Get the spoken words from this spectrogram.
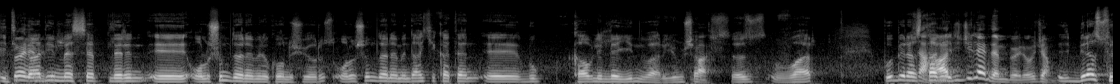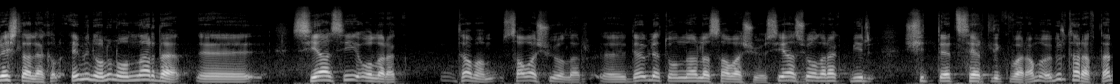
İtikadi mezheplerin e, oluşum dönemini konuşuyoruz. Oluşum döneminde hakikaten e, bu kavli leyin var, yumuşak Var. söz var. Bu biraz Ya, tabii haricilerden böyle hocam. biraz süreçle alakalı. Emin olun onlar da e, siyasi olarak tamam savaşıyorlar. E, devlet onlarla savaşıyor. Siyasi olarak bir şiddet, sertlik var ama öbür taraftan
